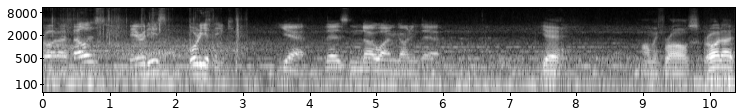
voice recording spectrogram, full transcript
Righto, fellas, here it is. What do you think? Yeah, there's no way I'm going in there. Yeah. With Ross. Righto,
